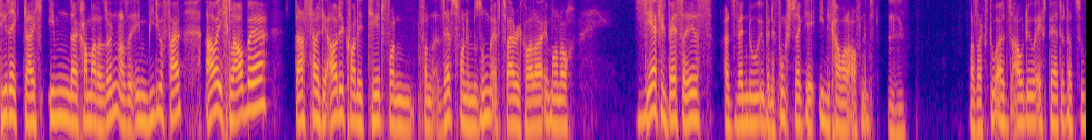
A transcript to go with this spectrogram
direkt gleich in der Kamera drin, also im Videofile, aber ich glaube, dass halt die Audioqualität von, von selbst von dem Zoom F2 Recorder immer noch sehr viel besser ist, als wenn du über eine Funkstrecke in die Kamera aufnimmst. Mhm. Was sagst du als Audioexperte dazu?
